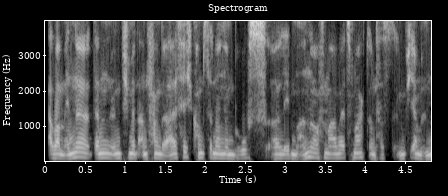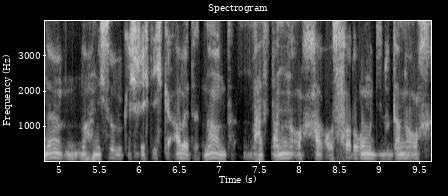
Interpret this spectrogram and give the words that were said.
Aber am Ende dann irgendwie mit Anfang 30 kommst du dann im Berufsleben an auf dem Arbeitsmarkt und hast irgendwie am Ende noch nicht so wirklich richtig gearbeitet. Ne? Und hast dann auch Herausforderungen, die du dann auch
